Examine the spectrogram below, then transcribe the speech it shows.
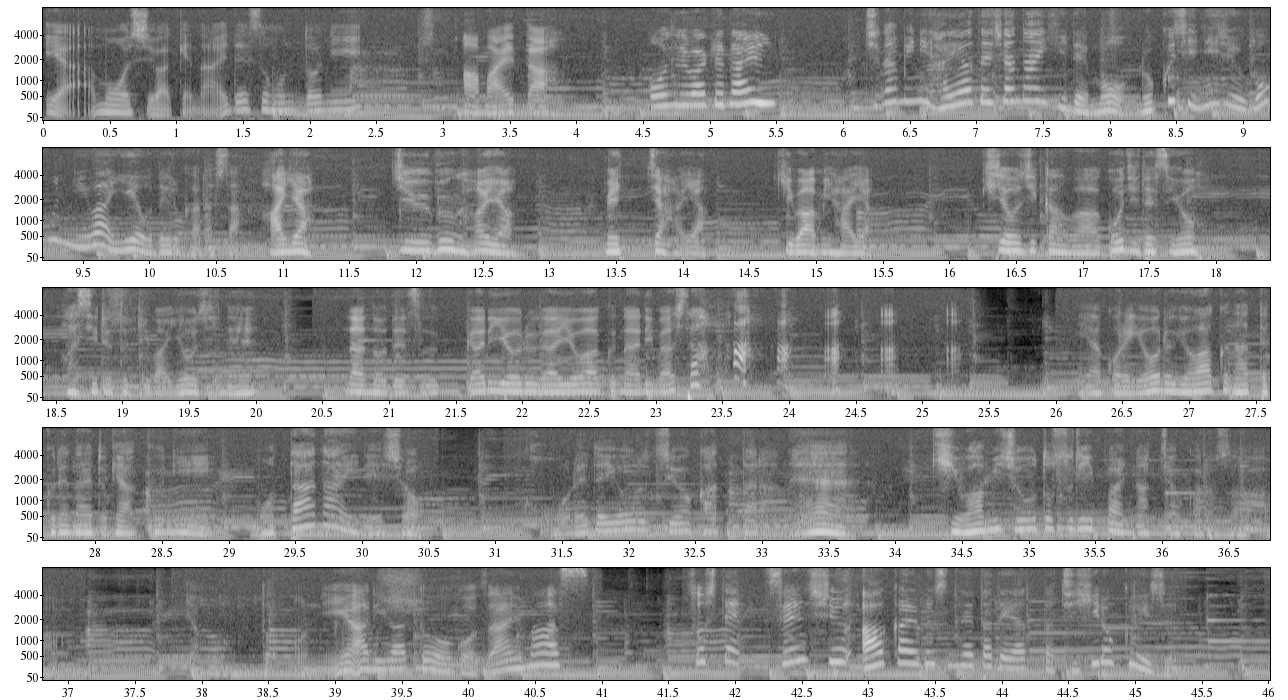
いや申し訳ないです本当に。甘えた。申し訳ない。ちなみに早出じゃない日でも6時25分には家を出るからさ。早。十分早。めっちゃ早。極み早。起床時間は5時ですよ。走るときは4時ね。なのですっかり夜が弱くなりましたこれ夜弱くなってくれないと逆に持たないでしょこれで夜強かったらね極みショートスリーパーになっちゃうからさ。いや本当にありがとうございます。そして先週アーカイブスネタでやった千尋クイズ。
